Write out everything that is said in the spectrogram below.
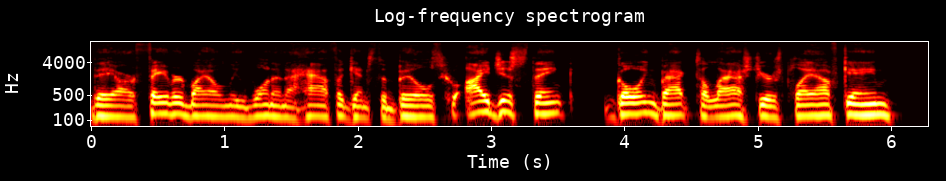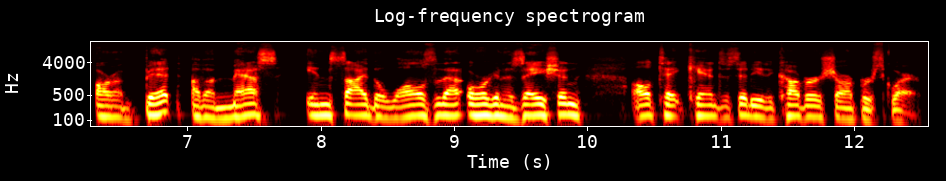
They are favored by only one and a half against the Bills, who I just think going back to last year's playoff game are a bit of a mess inside the walls of that organization. I'll take Kansas City to cover sharp or square.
